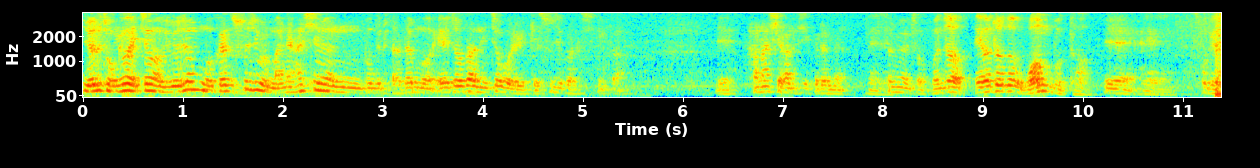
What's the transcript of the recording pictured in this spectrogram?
여러 종류가 있지만 요즘 뭐 그래도 수집을 많이 하시는 분들이 다들 뭐 에어조단 이쪽으로 이렇게 수집을 하시니까 예 하나씩 하나씩 그러면 네. 설명 좀 먼저 에어조던 1부터 예. 예, 소개를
